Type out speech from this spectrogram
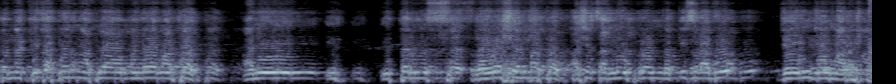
तर नक्कीच आपण आपल्या मंडळामार्फत आणि इतर रहिवाशांमार्फत असे चांगले उपक्रम नक्कीच राबवू. जय हिंद जय महाराष्ट्र.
